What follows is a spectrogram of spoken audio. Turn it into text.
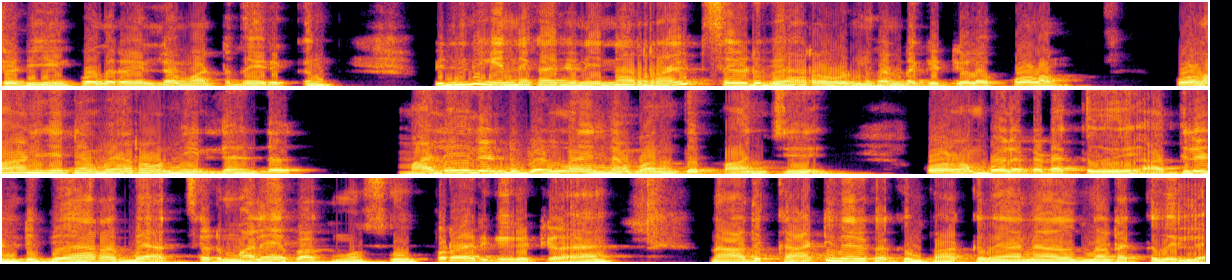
செடியும் புதரம் எல்லாம் மட்டும்தான் இருக்கும் பின்ன என்ன காரியம் என்ன ரைட் சைடு வேற ஒண்ணு கண்ட கேட்டீங்களா? குளம். குளம்னு சொன்னா வேற ஒண்ணு இல்லை. இந்த மலையில ரெண்டு வெள்ளம் எல்லாம் வந்து பாஞ்சு குளம் போல கிடக்குது. அதுல இருந்து வேற பேக் சைடு மலையை பார்க்கும்போது சூப்பரா இருக்கு கிட்டியல நான் அது காட்டி வேறக்கும் பாக்குது ஆனா அது நடக்குது இல்ல.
